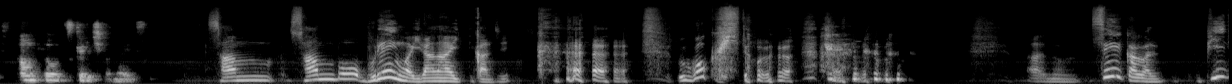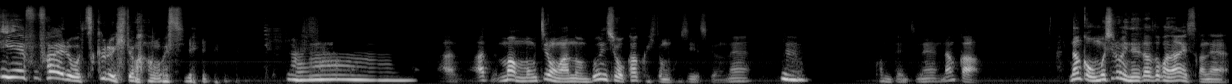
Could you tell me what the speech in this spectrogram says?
スタントをつけるしかないです。参参謀、ブレインはいらないって感じ動く人あの、成果が PDF ファイルを作る人が欲しい。うん。ああまあもちろんあの文章を書く人も欲しいですけどね。うん。コンテンツね。なんか、なんか面白いネタとかないですかね？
